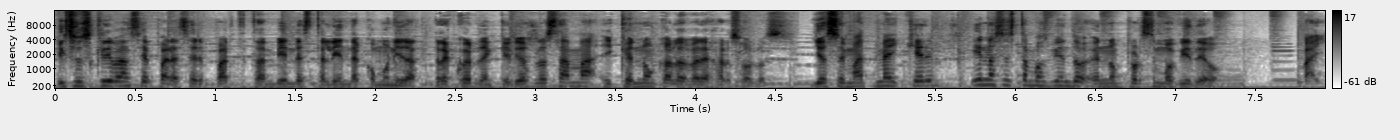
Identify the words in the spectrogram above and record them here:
Y suscríbanse para ser parte también de esta linda comunidad. Recuerden que Dios los ama y que nunca los va a dejar solos. Yo soy Matt Maker y nos estamos viendo en un próximo video. Bye.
